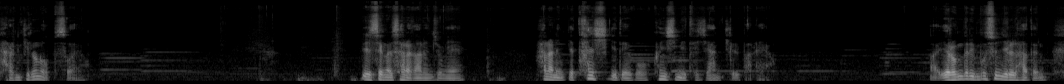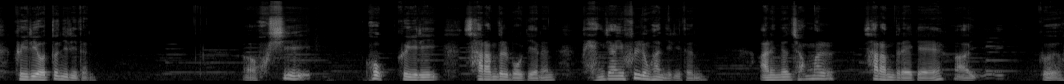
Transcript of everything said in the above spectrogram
다른 길은 없어요. 일생을 살아가는 중에 하나님께 탄식이 되고 근심이 되지 않기를 바라요. 아, 여러분들이 무슨 일을 하든 그 일이 어떤 일이든 어, 혹시 혹 그 일이 사람들 보기에는 굉장히 훌륭한 일이든 아니면 정말 사람들에게 아, 그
